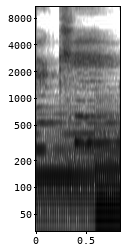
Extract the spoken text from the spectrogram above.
See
